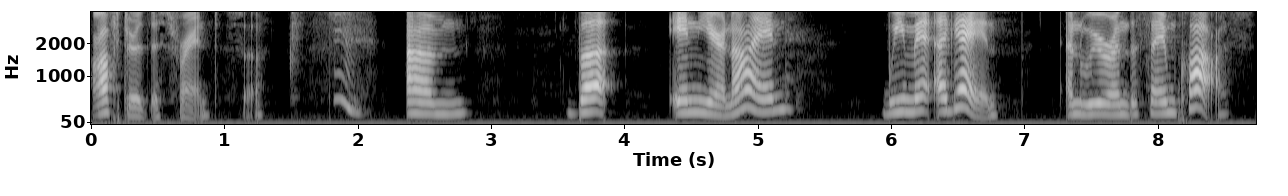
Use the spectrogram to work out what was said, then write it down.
after this friend. So, um, but in year nine, we met again, and we were in the same class,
